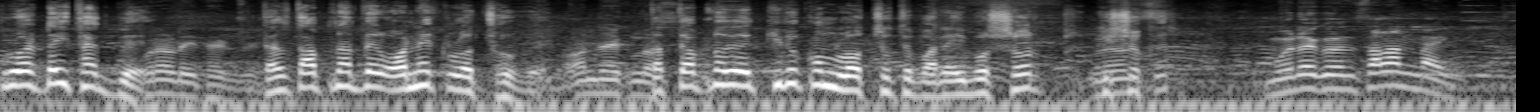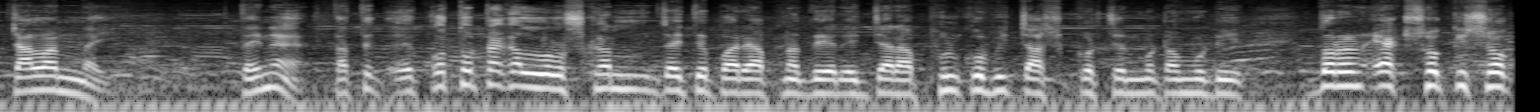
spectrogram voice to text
পুরোটাই থাকবে? পুরাটাই থাকবে। তাহলে তো আপনাদের অনেক লচ হবে। অনেক লস তাতে আপনাদের কীরকম লচ হতে পারে এই বছর কৃষকের? মনে করেন চালান নাই। চালান নাই। তাই না? তাতে কত টাকা লোকসান যাইতে পারে আপনাদের এই যারা ফুলকপি চাষ করছেন মোটামুটি? ধরেন একশো কৃষক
